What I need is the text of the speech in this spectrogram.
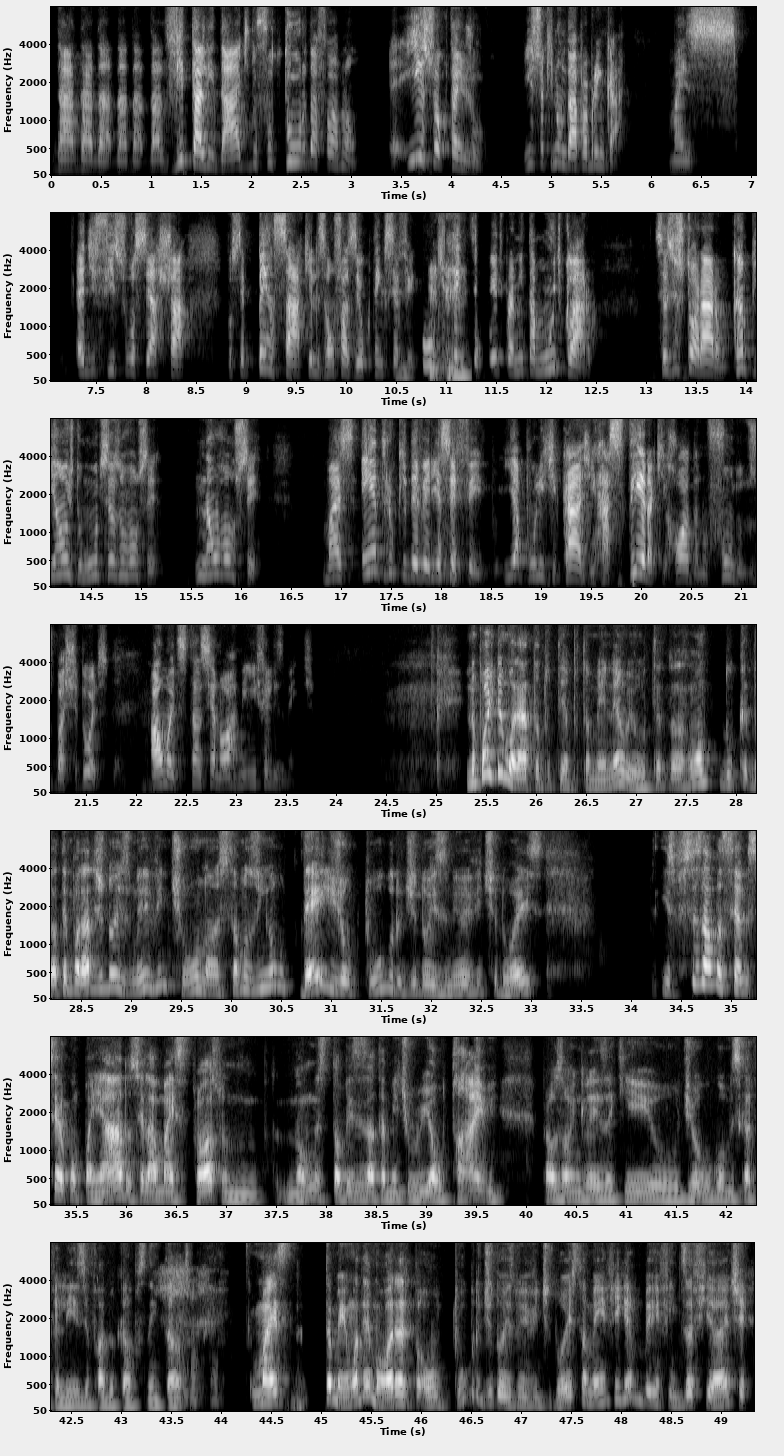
da, da, da, da, da vitalidade do futuro da Fórmula 1. É, isso é o que está em jogo. Isso é que não dá para brincar. Mas é difícil você achar, você pensar que eles vão fazer o que tem que ser feito. O que tem que ser feito, para mim, está muito claro. Vocês estouraram. Campeões do mundo, vocês não vão ser. Não vão ser. Mas entre o que deveria ser feito e a politicagem rasteira que roda no fundo dos bastidores, há uma distância enorme, infelizmente. Não pode demorar tanto tempo também, né, Will? Da temporada de 2021, nós estamos em 10 de outubro de 2022. Isso precisava ser, ser acompanhado, sei lá, mais próximo, não talvez exatamente real time, para usar o inglês aqui, o Diogo Gomes fica feliz e o Fábio Campos nem tanto. Mas também uma demora, outubro de 2022 também fica, enfim, desafiante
